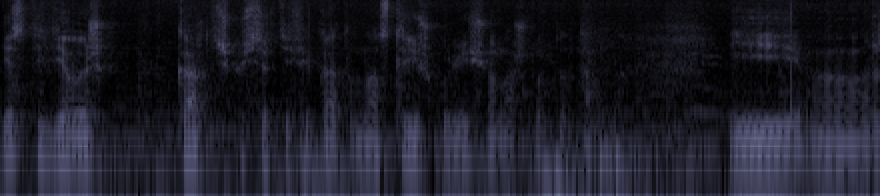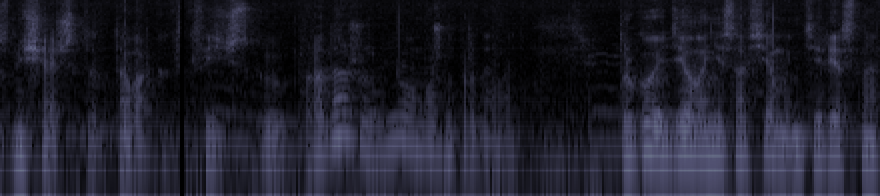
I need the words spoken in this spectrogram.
Если ты делаешь карточку с сертификатом на стрижку или еще на что-то там, и э, размещаешь этот товар как физическую продажу, его можно продавать. Другое дело, не совсем интересно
